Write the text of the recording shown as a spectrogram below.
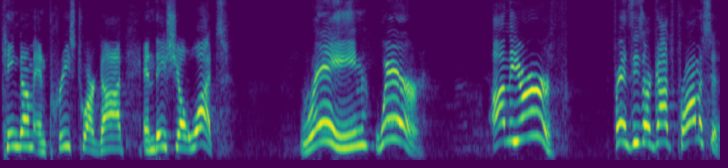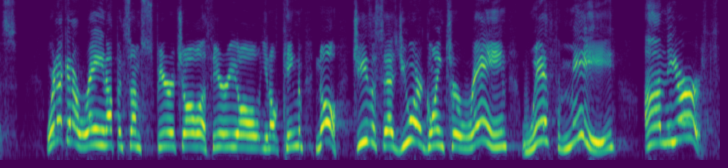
kingdom and priest to our God, and they shall what? Reign where? On the earth. Friends, these are God's promises. We're not going to reign up in some spiritual, ethereal, you know, kingdom. No, Jesus says you are going to reign with me on the earth.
